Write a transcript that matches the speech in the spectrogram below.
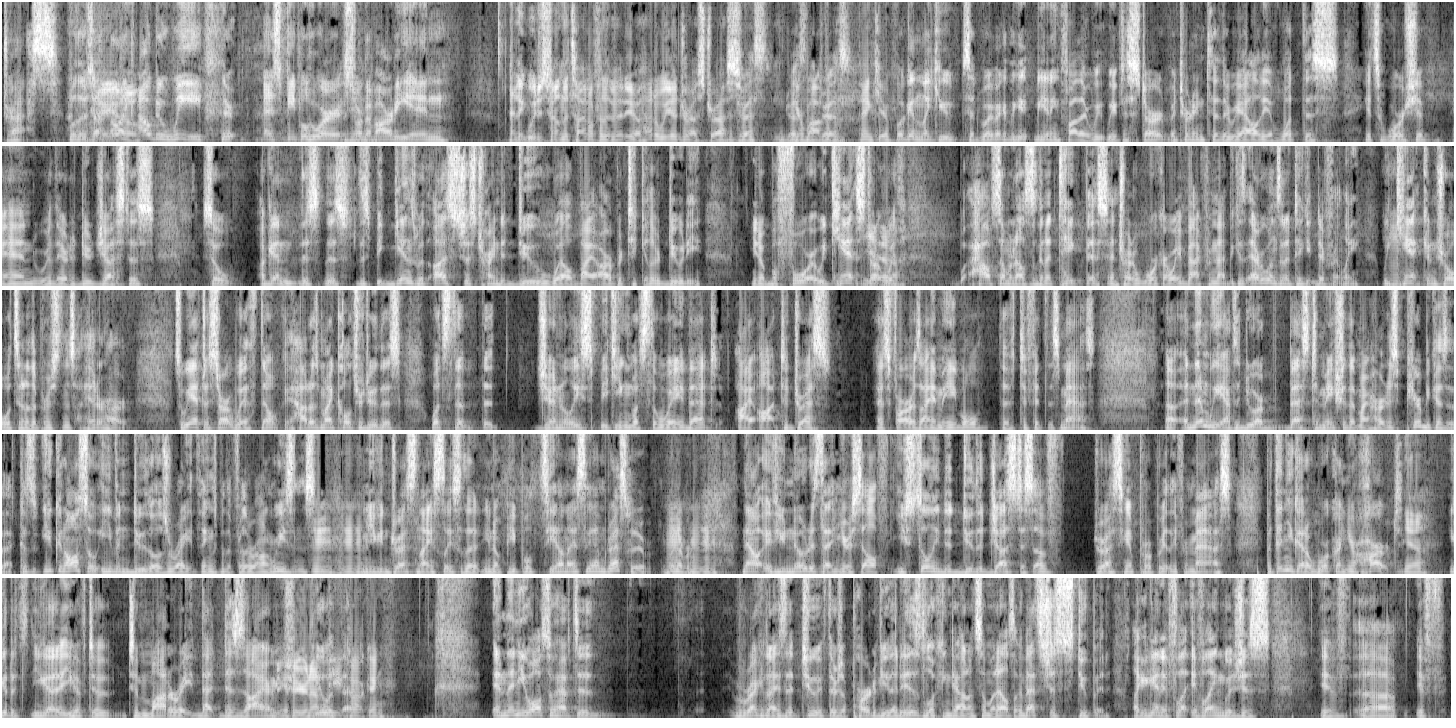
dress? Well, there's- There like how do we, There- as people who are sort of already in, I think we just found the title for the video. How do we address dress? Address, address, You're welcome. address. Thank you. Well, again, like you said way back at the beginning, Father, we, we have to start by turning to the reality of what this it's worship, and we're there to do justice. So again, this this this begins with us just trying to do well by our particular duty. You know, before we can't start Yeah. with how someone else is going to take this and try to work our way back from that because everyone's going to take it differently. We mm. can't control what's in another person's head or heart. So we have to start with no, okay, how does my culture do this? What's the the generally speaking, what's the way that I ought to dress as far as I am able to, to fit this mass? Uh, and then we have to do our best to make sure that my heart is pure because of that. Because you can also even do those right things, but for the wrong reasons. I mean, you can dress nicely so that you know people see how nicely I'm dressed, whatever. whatever. Now, if you notice that in yourself, you still need to do the justice of dressing appropriately for mass. But then you got to work on your heart. Yeah. you got to you got to you have to to moderate that desire. Make have sure you're not peacocking. and then you also have to recognize that too if there's a part of you that is looking down on someone else i mean that's just stupid like again if if language is if uh if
